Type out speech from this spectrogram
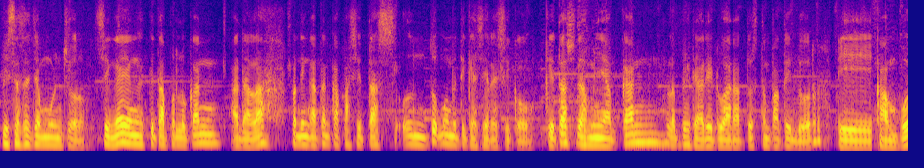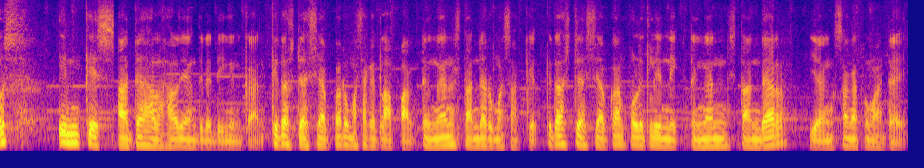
bisa saja muncul. Sehingga yang kita perlukan adalah peningkatan kapasitas untuk memitigasi risiko. Kita sudah menyiapkan lebih dari 200 tempat tidur di kampus in case ada hal-hal yang tidak diinginkan. Kita sudah siapkan rumah sakit lapang dengan standar rumah sakit. Kita sudah siapkan poliklinik dengan standar yang sangat memadai.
